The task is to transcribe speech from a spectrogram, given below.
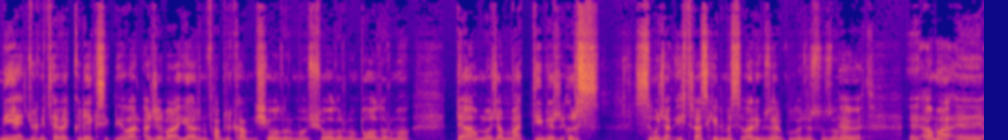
Niye? Çünkü tevekkül eksikliği var. Acaba yarın fabrikam şey olur mu? Şu olur mu? Bu olur mu? Devamlı hocam maddi bir hırs. Sizin hocam ihtiras kelimesi var ya güzel kullanıyorsunuz onu. Evet. E, ama e,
